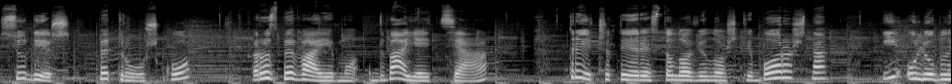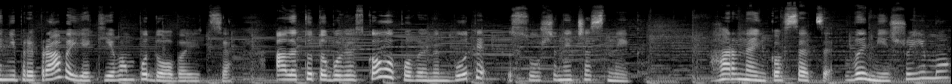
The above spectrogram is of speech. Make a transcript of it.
сюди ж петрушку, розбиваємо 2 яйця, 3-4 столові ложки борошна і улюблені приправи, які вам подобаються. Але тут обов'язково повинен бути сушений часник. Гарненько все це вимішуємо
